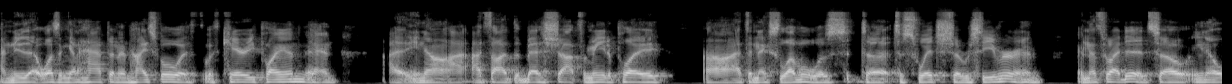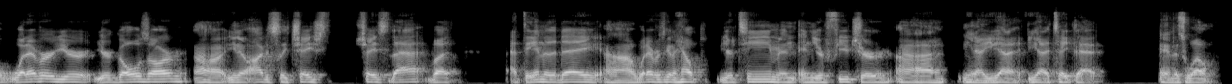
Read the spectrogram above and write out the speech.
I knew that wasn't going to happen in high school with, with Kerry playing. And I, you know, I, I thought the best shot for me to play uh, at the next level was to, to switch to receiver. And, and that's what I did. So, you know, whatever your, your goals are, uh, you know, obviously chase, chase that, but at the end of the day, uh, whatever's going to help your team and, and your future, uh, you know, you gotta, you gotta take that in as well.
